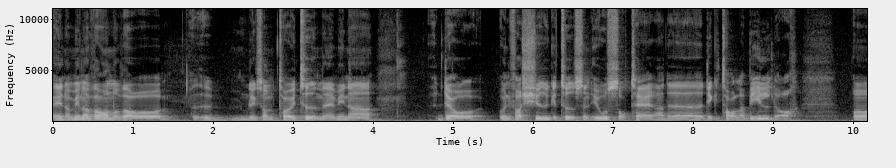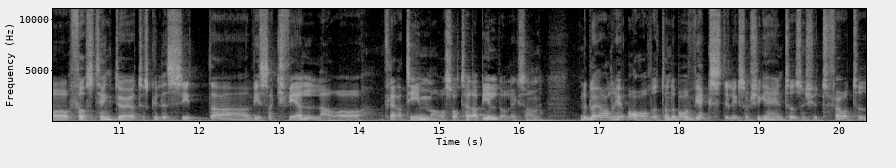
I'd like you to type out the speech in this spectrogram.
eh, en av mina vanor var att eh, liksom, ta itu med mina då ungefär 20 000 osorterade digitala bilder. Och först tänkte jag att jag skulle sitta vissa kvällar och flera timmar och sortera bilder liksom. Men det blev ju aldrig av utan det bara växte liksom 21 000, 22 000.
